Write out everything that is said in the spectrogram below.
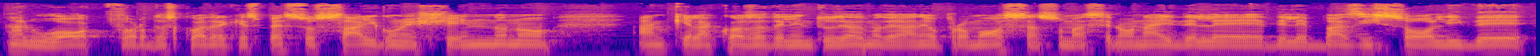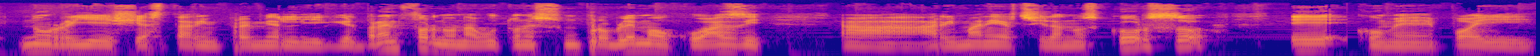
al Watford, squadre che spesso salgono e scendono, anche la cosa dell'entusiasmo della neopromossa, insomma se non hai delle, delle, basi solide non riesci a stare in Premier League. Il Brentford non ha avuto nessun problema o quasi a, rimanerci l'anno scorso e come poi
